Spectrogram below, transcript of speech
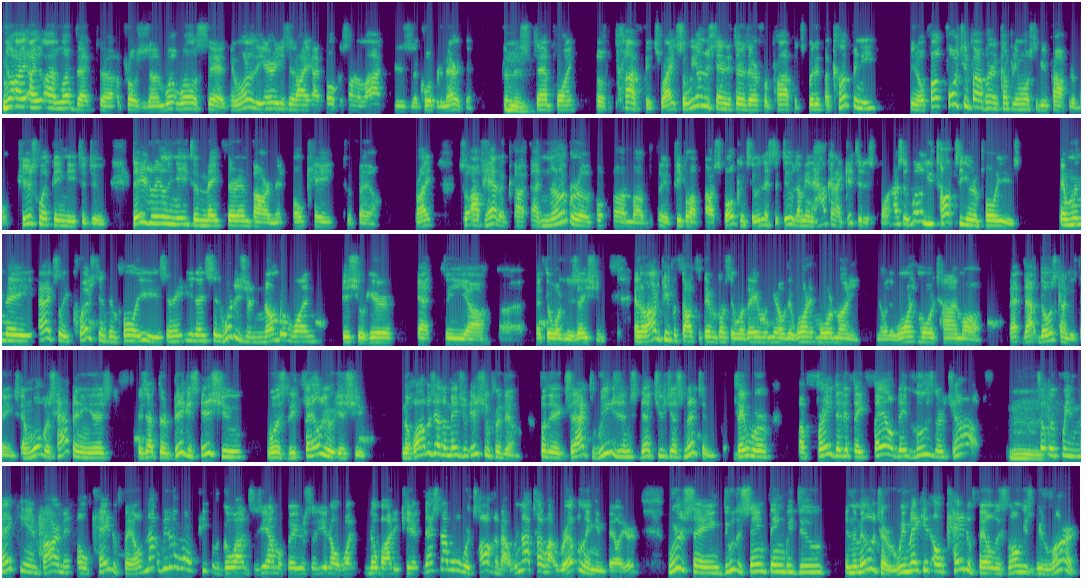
No, I, I, I love that uh, approach, Jon. Well, well said. And one of the areas that I, I focus on a lot is uh, corporate America from mm. the hmm. standpoint of profits, right? So we understand that they're there for profits. But if a company you know, Fortune 500 company wants to be profitable. Here's what they need to do. They really need to make their environment okay to fail, right? So I've had a, a, a number of um, uh, people I've, I've, spoken to, and they said, dude, I mean, how can I get to this point? I said, well, you talk to your employees. And when they actually questioned employees, and they, you know, they said, what is your number one issue here at the uh, uh, at the organization? And a lot of people thought that they were going to say, well, they you know they wanted more money, you know, they wanted more time off that, that those kinds of things. And what was happening is is that their biggest issue was the failure issue. Now, why was that a major issue for them? For the exact reasons that you just mentioned. They were afraid that if they failed, they'd lose their jobs. Mm. So if we make the environment okay to fail, not we don't want people to go out and say, "Yeah, I'm a failure," so you know what, nobody cares. That's not what we're talking about. We're not talking about reveling in failure. We're saying do the same thing we do in the military. We make it okay to fail as long as we learn.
